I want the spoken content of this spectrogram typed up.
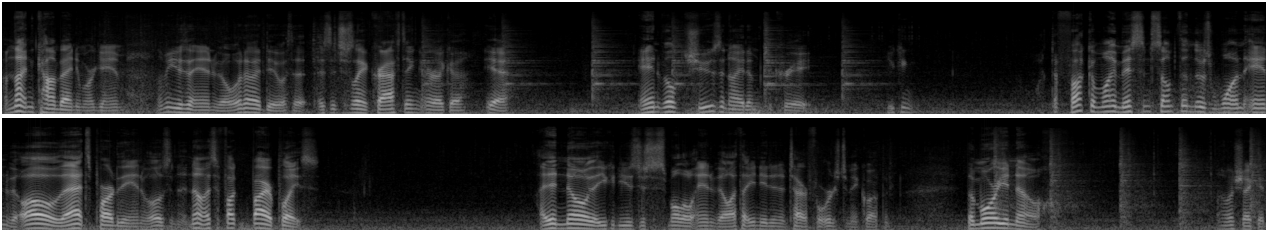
I'm not in combat anymore, game. Let me use an anvil. What do I do with it? Is it just like a crafting or like a... Yeah. Anvil, choose an item to create. You can... What the fuck? Am I missing something? There's one anvil. Oh, that's part of the anvil, isn't it? No, it's a fucking fireplace. I didn't know that you could use just a small little anvil. I thought you needed an entire forge to make a weapon. The more you know. I wish I could.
